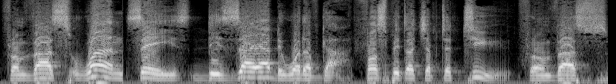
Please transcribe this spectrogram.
from verse 1 says, Desire the word of God. First Peter chapter 2 from verse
